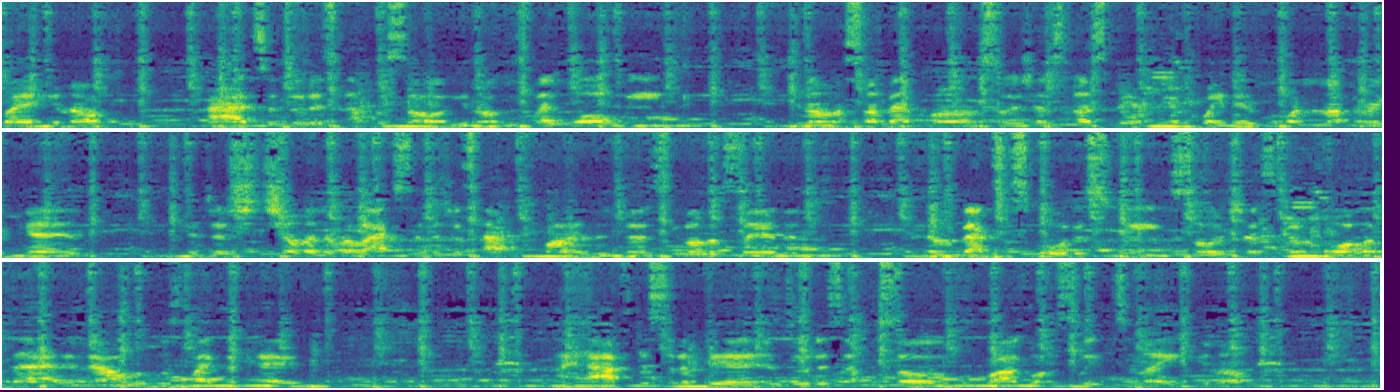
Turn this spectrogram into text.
But you know, I had to do this episode. You know, it's like all week. You know, my son back home, so it's just us being reacquainted with one another again, and just chilling and relaxing and just having fun and just you know what I'm saying and him back to school this week. So it's just been all of that, and now it was like okay. I have to sit up there and do this episode before I go to sleep tonight, you know?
